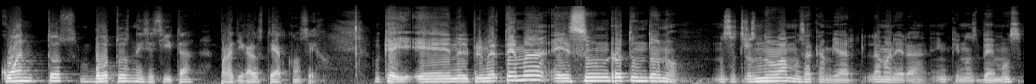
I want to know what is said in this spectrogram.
¿Cuántos votos necesita para llegar usted al Consejo? Ok, en el primer tema es un rotundo no. Nosotros no vamos a cambiar la manera en que nos vemos,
